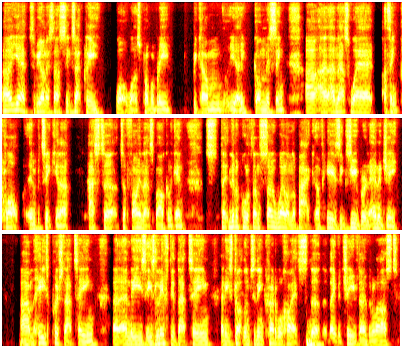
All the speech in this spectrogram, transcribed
Uh, yeah, to be honest, that's exactly what what's probably become you know gone missing, uh, and, and that's where I think Klopp in particular has to to find that sparkle again. Liverpool have done so well on the back of his exuberant energy um, he's pushed that team and, and, he's he's lifted that team and he's got them to the incredible heights that, that they've achieved over the last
